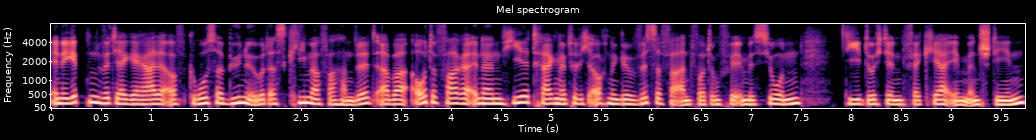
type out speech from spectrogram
In Ägypten wird ja gerade auf großer Bühne über das Klima verhandelt, aber AutofahrerInnen hier tragen natürlich auch eine gewisse Verantwortung für Emissionen, die durch den Verkehr eben entstehen.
